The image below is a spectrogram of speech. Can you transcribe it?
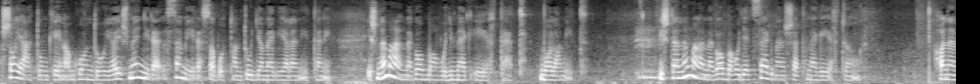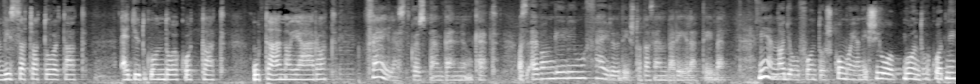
sajátunkénak gondolja, és mennyire személyre szabottan tudja megjeleníteni. És nem áll meg abban, hogy megértet valamit. Isten nem áll meg abban, hogy egy szegmenset megértünk, hanem visszacsatoltat, együtt gondolkodtat, utána járat, fejleszt közben bennünket. Az evangélium fejlődést ad az ember életébe. Milyen nagyon fontos komolyan és jól gondolkodni,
